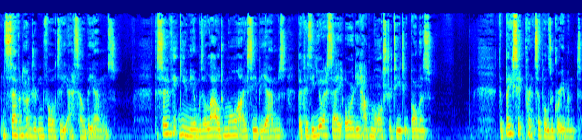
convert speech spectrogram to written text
and 740 SLBMs. The Soviet Union was allowed more ICBMs because the USA already had more strategic bombers. The Basic Principles Agreement.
